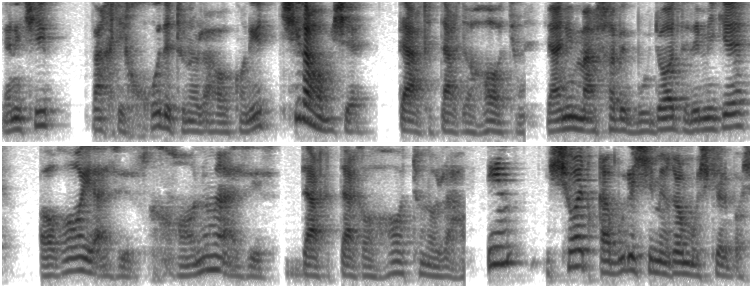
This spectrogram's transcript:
یعنی چی؟ وقتی خودتون رو رها کنید چی رها میشه؟ دغدغه هاتون یعنی مذهب بودا داره میگه آقای عزیز خانم عزیز دغدغه هاتون رو رها این شاید قبولش یه مقدار مشکل باشه.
